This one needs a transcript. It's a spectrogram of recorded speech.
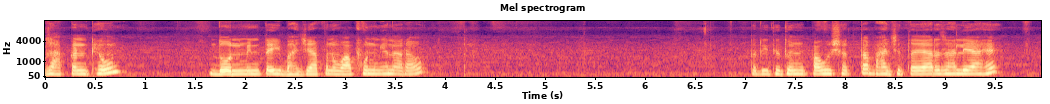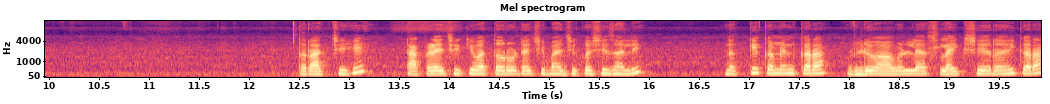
झाकण ठेवून दोन मिनटं ही भाजी आपण वाफवून घेणार आहोत. तर इथे तुम्ही पाहू शकता भाजी तयार झाली आहे. तर आजची ही टाकळ्याची किंवा तरोट्याची भाजी कशी झाली नक्की कमेंट करा. व्हिडिओ आवडल्यास लाईक शेअरही करा.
